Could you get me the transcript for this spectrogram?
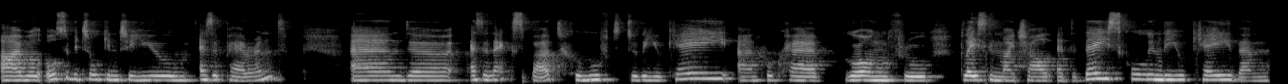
I will also be talking to you as a parent and uh, as an expat who moved to the UK and who have gone through placing my child at a day school in the UK, then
